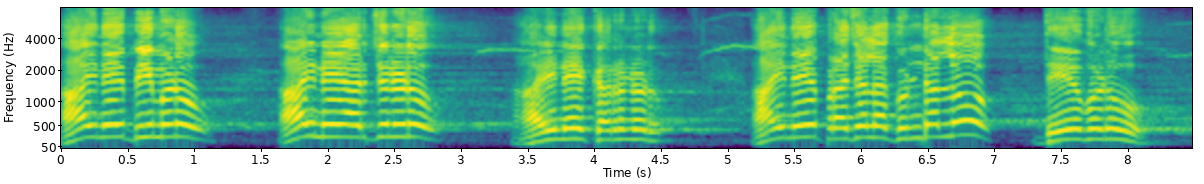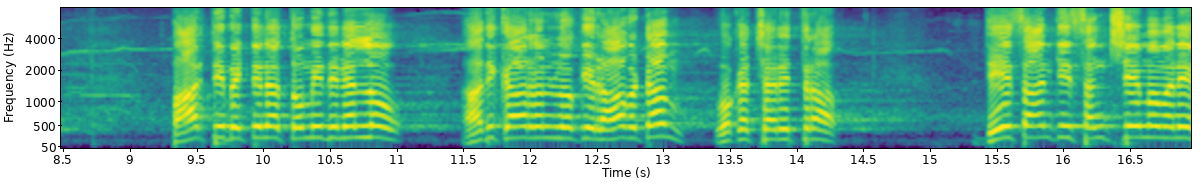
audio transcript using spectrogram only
ఆయనే భీముడు ఆయనే అర్జునుడు ఆయనే కరుణుడు ఆయనే ప్రజల గుండెల్లో దేవుడు. పార్టీ పెట్టిన తొమ్మిది నెలల్లో అధికారంలోకి రావటం ఒక చరిత్ర. దేశానికి సంక్షేమం అనే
